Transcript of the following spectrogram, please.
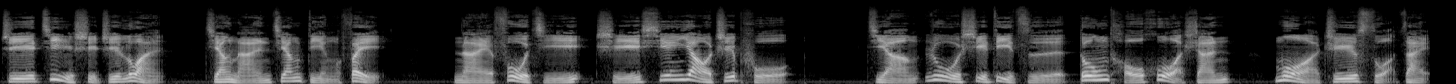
知季氏之乱，江南将鼎沸，乃复集持仙药之谱，讲入室弟子东头霍山，莫之所在。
